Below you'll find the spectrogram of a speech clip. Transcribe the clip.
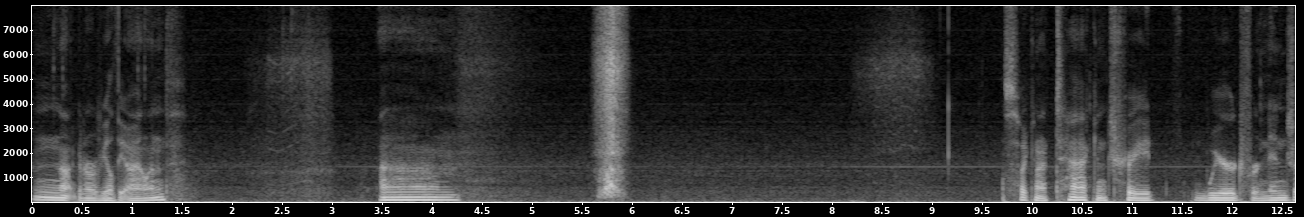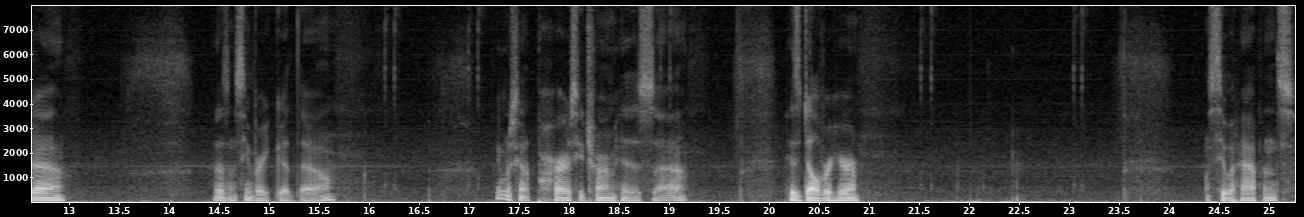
Not gonna reveal the island. Um... So I can attack and trade weird for ninja. That doesn't seem very good though. I think I'm just gonna piracy charm his uh, his delver here. Let's see what happens.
